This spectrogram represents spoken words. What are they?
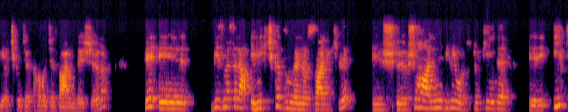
bir açık hava cezaevinde yaşayarak. Ve e, biz mesela emekçi kadınların özellikle e, şu, e, şu halini biliyoruz. Türkiye'de e, ilk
